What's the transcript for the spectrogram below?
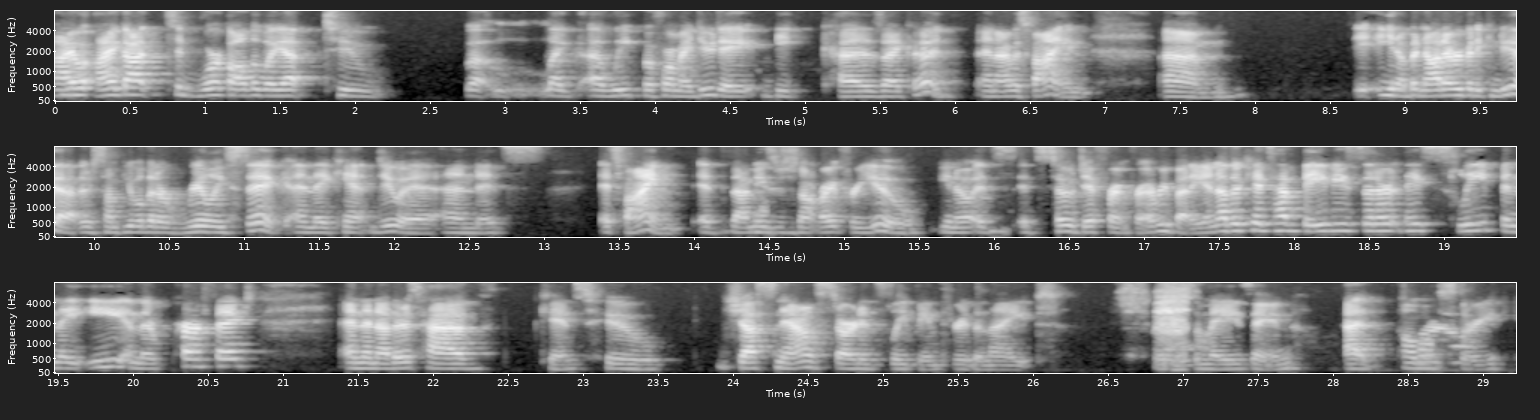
I i got to work all the way up to uh, like a week before my due date because i could and i was fine um you know but not everybody can do that. There's some people that are really sick and they can't do it and it's it's fine. It, that means it's just not right for you. You know it's it's so different for everybody. And other kids have babies that are they sleep and they eat and they're perfect. And then others have kids who just now started sleeping through the night which is amazing at almost Wow. three.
